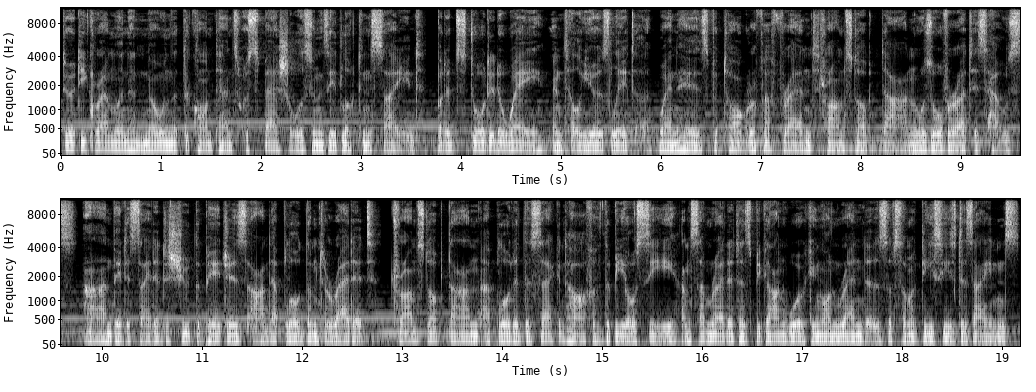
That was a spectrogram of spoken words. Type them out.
Dirty Gremlin had known that the contents were special as soon as he'd looked inside, but had stored it away until years later when his photographer friend Tramstop Dan was over at his house and they decided to shoot the pages and upload them to Reddit. Tramstop Dan uploaded the second half of the BOC and some Redditors began working on renders of some of DC's designs.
